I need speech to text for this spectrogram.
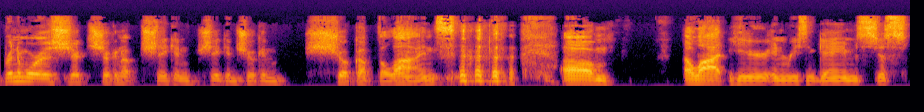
Brind'Amour is shook, shooken up, shaken, shaken, shooken, shook up the lines. um a lot here in recent games, just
